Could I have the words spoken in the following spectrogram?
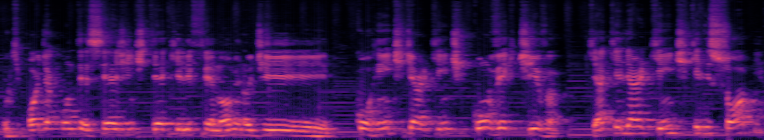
o que pode acontecer é a gente ter aquele fenômeno de corrente de ar quente convectiva, que é aquele ar quente que ele sobe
